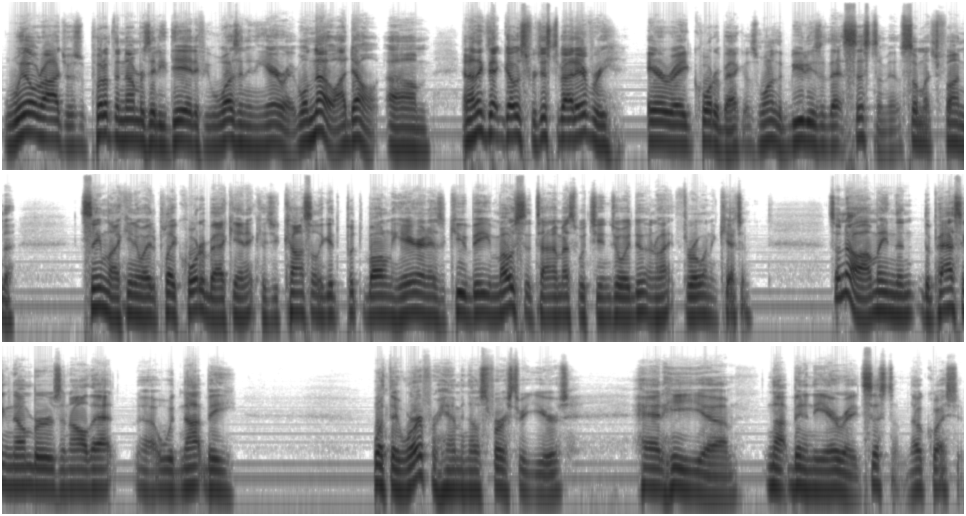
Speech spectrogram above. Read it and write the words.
Will Rogers put up the numbers that he did if he wasn't in the air raid?" Well, no, I don't. Um, and I think that goes for just about every air raid quarterback. It was one of the beauties of that system. It was so much fun to seem like anyway to play quarterback in it because you constantly get to put the ball in the air, and as a QB, most of the time that's what you enjoy doing, right? Throwing and catching. So no, I mean the the passing numbers and all that uh, would not be what they were for him in those first three years had he uh, not been in the air raid system, no question.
